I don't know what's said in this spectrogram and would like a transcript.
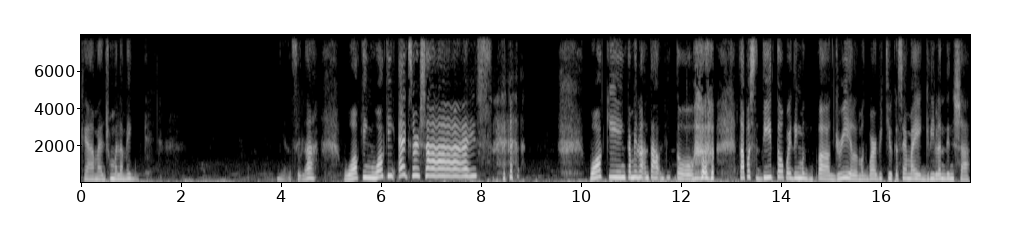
Kaya medyo malamig. Yan sila. Walking, walking exercise! walking. Kami lang ang tao dito. Tapos dito, pwedeng mag-grill, mag-barbecue kasi may grillan din siya.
